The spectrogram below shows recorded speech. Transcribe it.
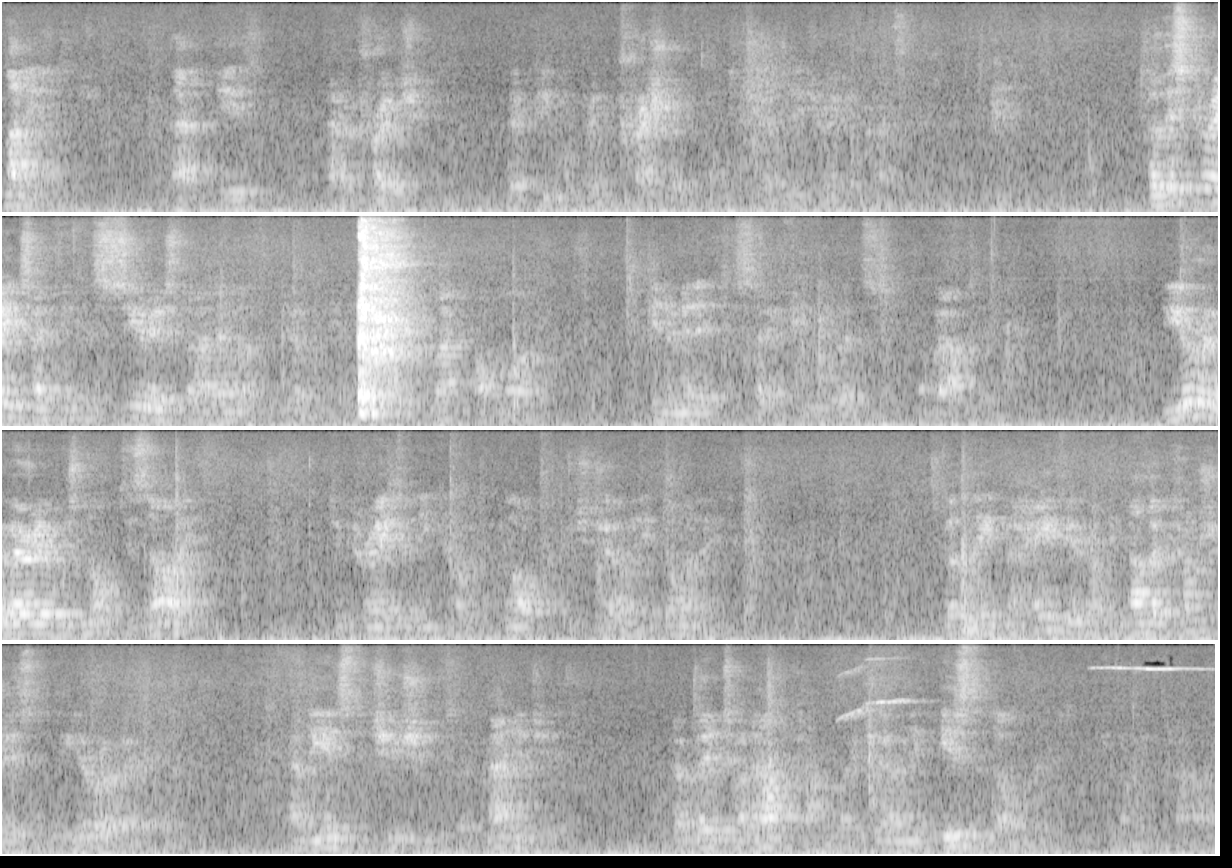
money it. That is an approach where people bring pressure onto Germany during a crisis. So this creates, I think, a serious dilemma for Germany. I'd like Otmar in a minute to say a few words about it. The euro area was not designed to create an economic bloc which Germany dominated. But the behavior of the other countries in the euro area and the institutions that manage it have led to an outcome where Germany is the dominant economic power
